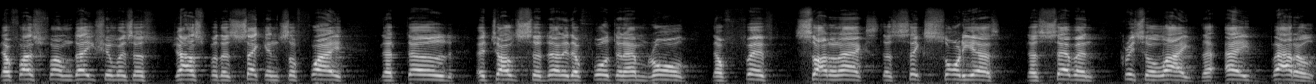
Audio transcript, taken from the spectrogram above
The first foundation was of jasper, the second sapphire, the third a chalcedony, the fourth an emerald, the fifth sardonyx, the sixth sardius, the seventh chrysolite, the eighth beryl,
